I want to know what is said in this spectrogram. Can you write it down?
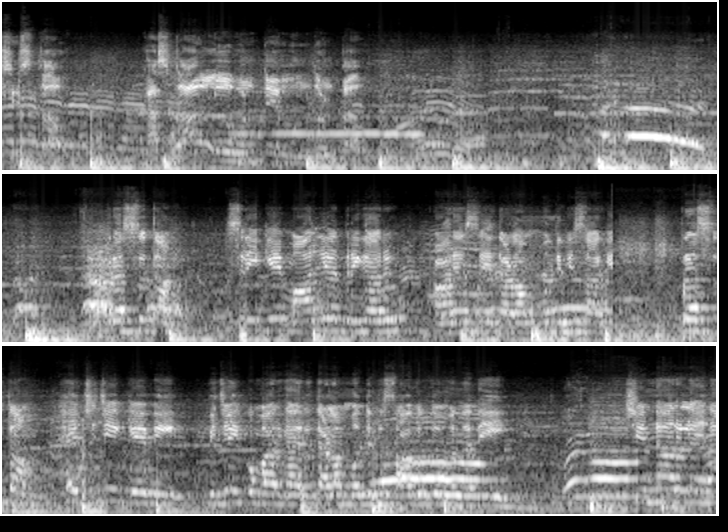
రక్షిస్తావు కష్టాల్లో ఉంటే ముందుంటావు ప్రస్తుతం శ్రీ కె మాల్యాద్రి గారు ఆర్ఎస్ఐ దళం ముందుకు సాగి ప్రస్తుతం హెచ్జికేవి విజయ్ కుమార్ గారి దళం ముందుకు సాగుతూ ఉన్నది. చిన్నారులైన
